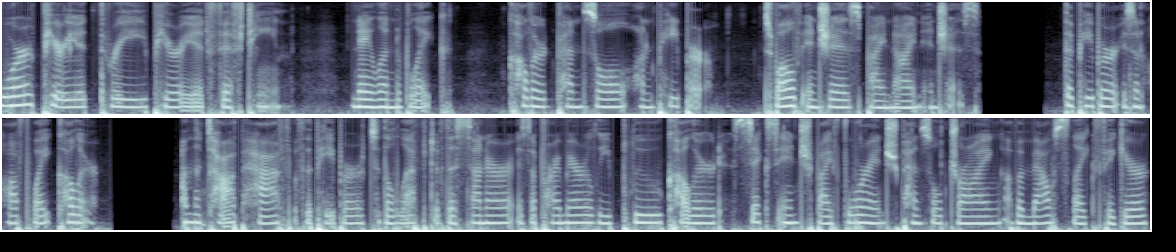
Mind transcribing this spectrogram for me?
4 period 3 period 15 Nayland Blake colored pencil on paper 12 inches by 9 inches. The paper is an off-white color. On the top half of the paper to the left of the center is a primarily blue colored 6 inch by 4 inch pencil drawing of a mouse like figure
